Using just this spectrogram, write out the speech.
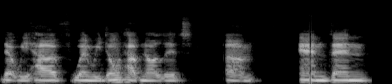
that we have when we don't have knowledge, um, and then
